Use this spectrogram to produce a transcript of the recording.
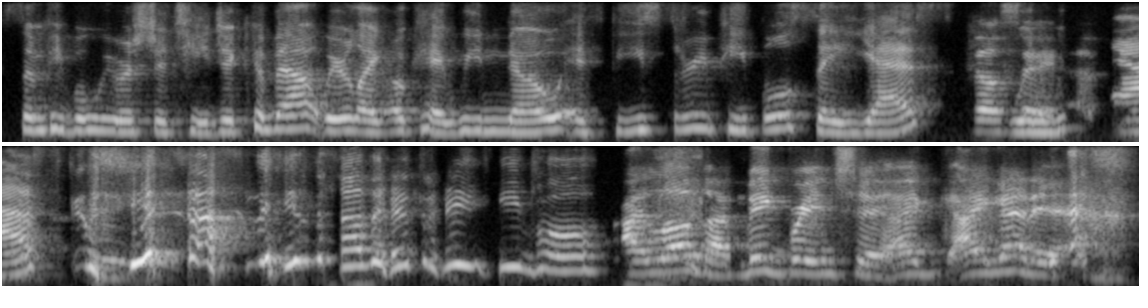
some people we were strategic about. We were like, okay, we know if these three people say yes, They'll when we ask these other three people. I love that big brain shit. I, I get it.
